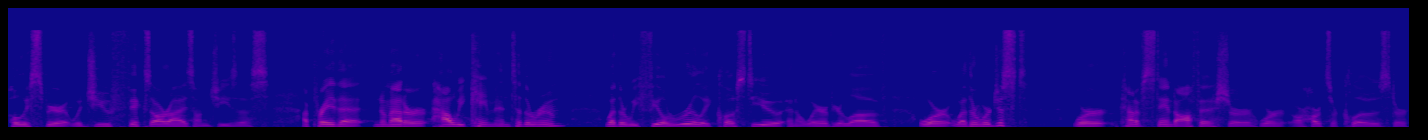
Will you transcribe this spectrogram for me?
Holy Spirit, would you fix our eyes on Jesus? I pray that no matter how we came into the room, whether we feel really close to you and aware of your love, or whether we're just we're kind of standoffish or our hearts are closed or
